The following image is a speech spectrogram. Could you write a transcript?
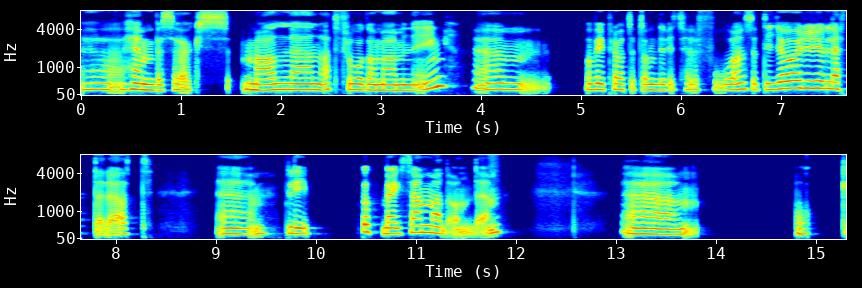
eh, hembesöksmallen, att fråga om amning. Um, och vi har pratat om det vid telefon, så det gör det ju lättare att um, bli uppmärksammad om det. Um, och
